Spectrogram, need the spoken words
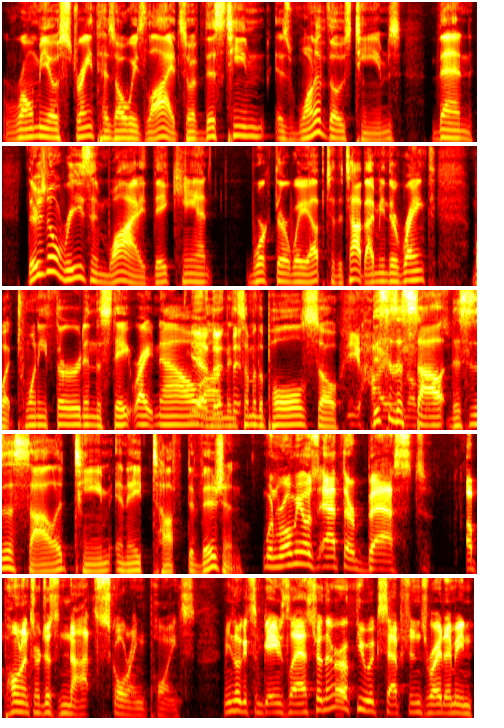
Romeo's strength has always lied. So if this team is one of those teams, then there's no reason why they can't work their way up to the top. I mean, they're ranked what 23rd in the state right now Yeah, the- um, in the- some of the polls. So The this is a solid this is a solid team in a tough division. When Romeo's at their best, opponents are just not scoring points. Mean, look at some games last year, and there are a few exceptions, right? I mean,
